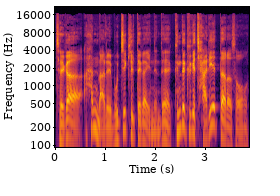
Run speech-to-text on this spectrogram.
제가 한 말을 못 지킬 때가 있는데 근데 그게 자리에 따라서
